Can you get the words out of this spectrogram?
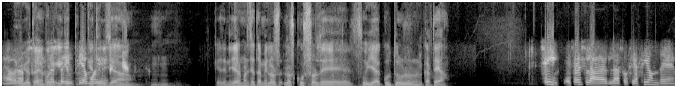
La verdad es que es una experiencia muy... Que tenéis, en marcha también los, los cursos de Zuya Culture Cartea. Sí, esa es la, la asociación de,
